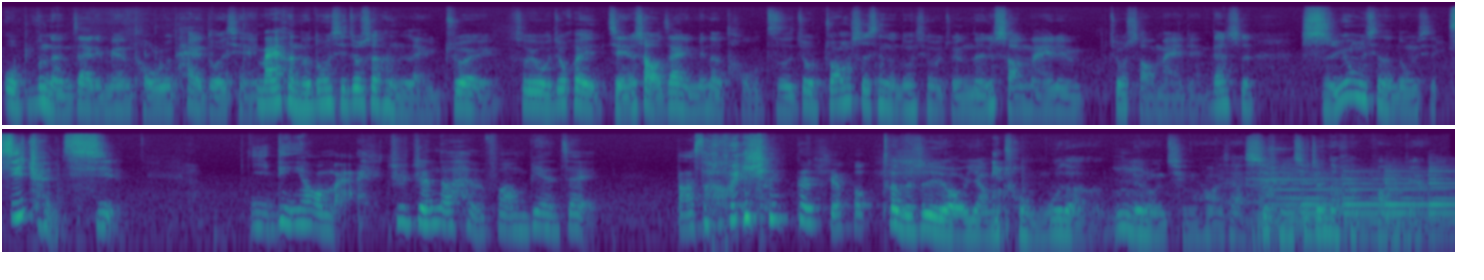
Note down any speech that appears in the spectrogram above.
我不能在里面投入太多钱，买很多东西就是很累赘，所以我就会减少在里面的投资。就装饰性的东西，我觉得能少买一点就少买一点，但是实用性的东西，吸尘器一定要买，就真的很方便，在打扫卫生的时候。特别是有养宠物的那种情况下，吸尘器真的很方便。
